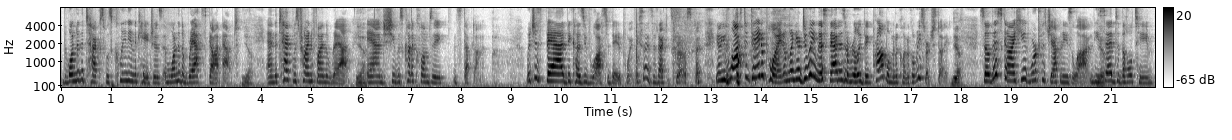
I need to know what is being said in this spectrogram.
the one of the techs was cleaning the cages, and one of the rats got out. Yeah. And the tech was trying to find the rat, Yeah. and she was kind of clumsy and stepped on it. Which is bad because you've lost a data point. Besides the fact it's gross, but you know you've lost a data point, and when you're doing this, that is a really big problem in a clinical research study. yeah, So this guy, he had worked with Japanese a lot, and he Yeah. said to the whole team,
